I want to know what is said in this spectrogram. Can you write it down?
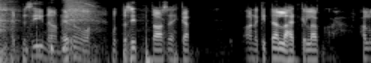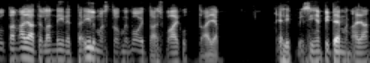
Että siinä on eroa, mutta sitten taas ehkä ainakin tällä hetkellä halutaan ajatella niin, että ilmastoon me voitaisiin vaikuttaa, ja, eli siihen pitemmän ajan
